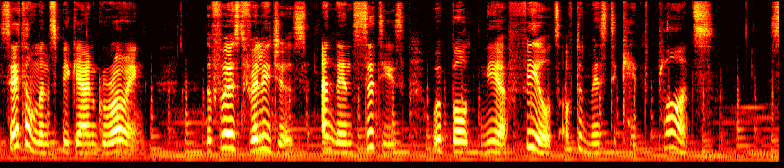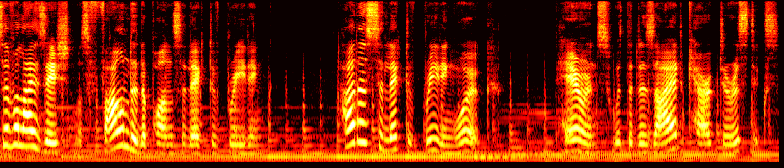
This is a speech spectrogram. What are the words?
Settlements began growing. The first villages and then cities were built near fields of domesticated plants. Civilization was founded upon selective breeding. How does selective breeding work? Parents with the desired characteristics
